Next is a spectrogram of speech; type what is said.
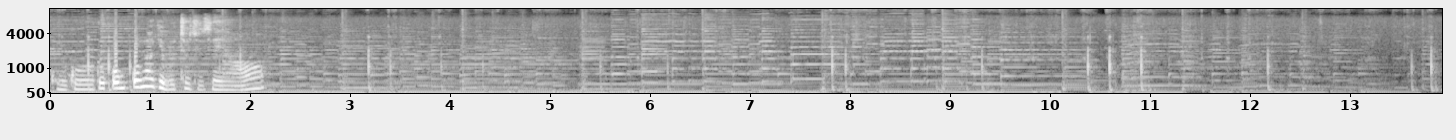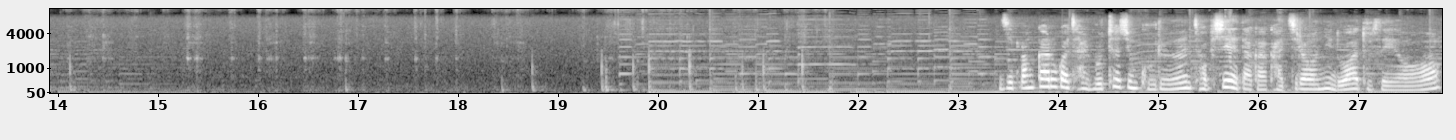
골고루 꼼꼼하게 묻혀주세요. 이제 빵가루가 잘 묻혀진 굴은 접시에다가 가지런히 놓아두세요.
